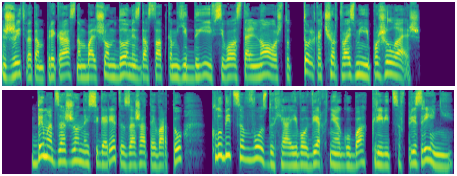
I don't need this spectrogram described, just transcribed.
Жить в этом прекрасном большом доме с достатком еды и всего остального, что только, черт возьми, и пожелаешь. Дым от зажженной сигареты, зажатой во рту, клубится в воздухе, а его верхняя губа кривится в презрении.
